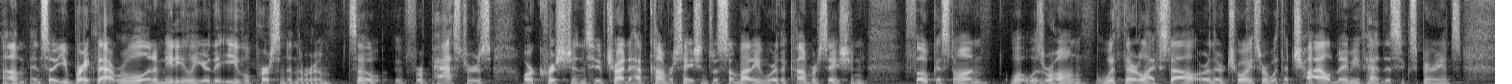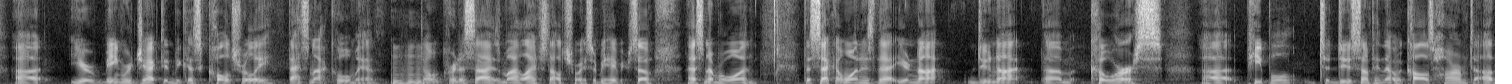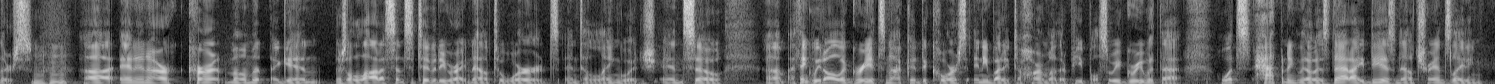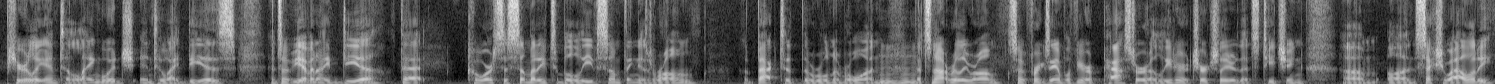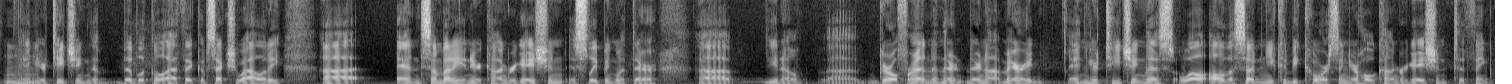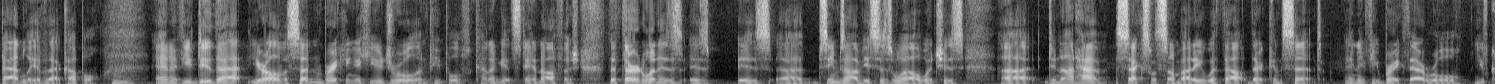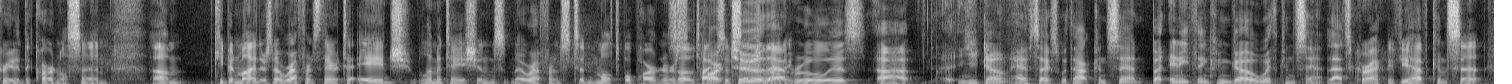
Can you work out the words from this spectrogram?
Um, and so you break that rule, and immediately you're the evil person in the room. So for pastors or Christians who've tried to have conversations with somebody where the conversation focused on what was wrong with their lifestyle or their choice, or with a child, maybe you've had this experience. Uh, you're being rejected because culturally that's not cool man. Mm-hmm. don't criticize my lifestyle choice or behavior. So that's number one. The second one is that you're not do not um, coerce uh, people to do something that would cause harm to others. Mm-hmm. Uh, and in our current moment, again, there's a lot of sensitivity right now to words and to language. And so um, I think we'd all agree it's not good to coerce anybody to harm other people. So we agree with that. What's happening, though, is that idea is now translating purely into language, into ideas. And so if you have an idea that coerces somebody to believe something is wrong, back to the rule number one mm-hmm. that's not really wrong so for example if you're a pastor or a leader a church leader that's teaching um, on sexuality mm-hmm. and you're teaching the biblical ethic of sexuality uh, and somebody in your congregation is sleeping with their uh, you know uh, girlfriend and they're they're not married and you're teaching this well all of a sudden you could be coercing your whole congregation to think badly of that couple hmm. and if you do that you're all of a sudden breaking a huge rule and people kind of get standoffish the third one is is is uh, seems obvious as well, which is uh, do not have sex with somebody without their consent. And if you break that rule, you've created the cardinal sin. Um, keep in mind, there's no reference there to age limitations, no reference to multiple partners. So part of two sexuality. of that rule is uh, you don't have sex without consent, but anything can go with consent. That's correct. If you have consent,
